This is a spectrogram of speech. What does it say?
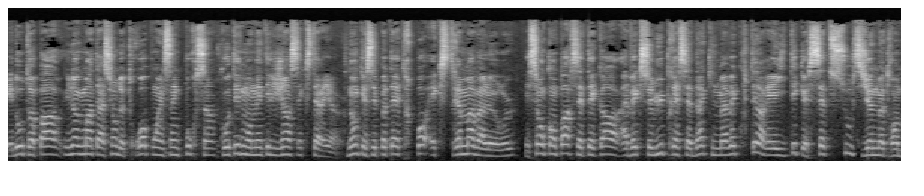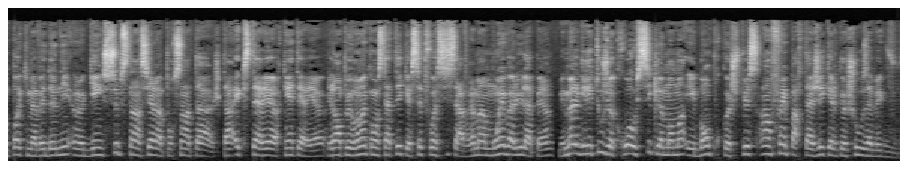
et d'autre part, une augmentation de 3.5% côté de mon intelligence extérieure. Donc, c'est peut-être pas extrêmement valeureux. Et si on compare cet écart avec celui précédent qui ne m'avait coûté en réalité que 7 sous, si je ne me trompe pas, qui m'avait donné un gain substantiel en pourcentage, tant extérieur qu'intérieur. Et là, on peut vraiment constater que cette fois-ci, ça a vraiment moins valu la peine. Mais malgré tout, je crois aussi que le moment est bon pour que je puisse enfin partager quelque chose avec vous.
